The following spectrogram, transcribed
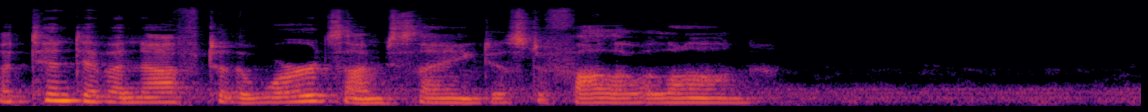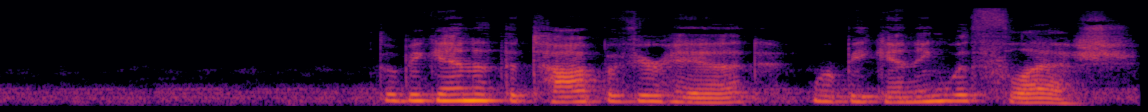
attentive enough to the words I'm saying just to follow along. To begin at the top of your head, we're beginning with flesh.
